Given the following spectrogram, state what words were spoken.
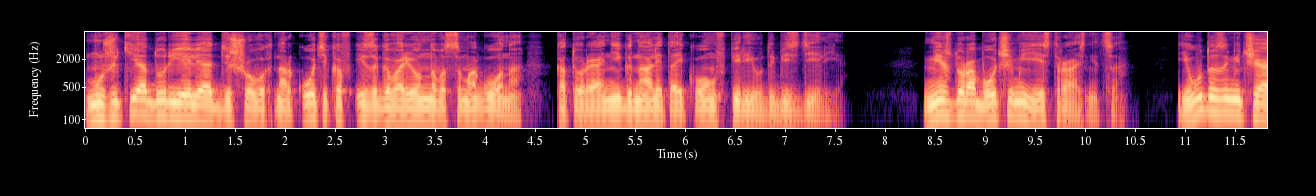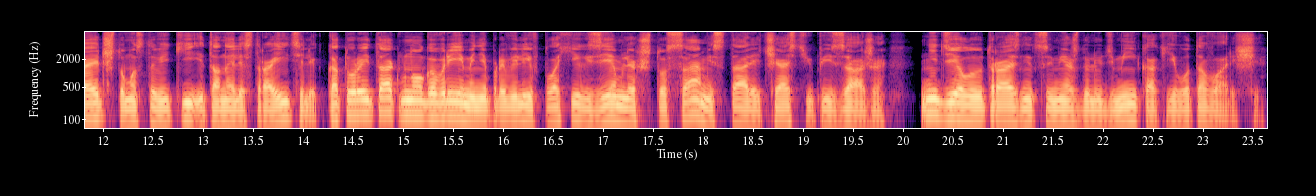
Мужики одурели от дешевых наркотиков и заговоренного самогона, который они гнали тайком в периоды безделья. Между рабочими есть разница. Иуда замечает, что мостовики и тоннели-строители, которые так много времени провели в плохих землях, что сами стали частью пейзажа, не делают разницы между людьми, как его товарищи.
